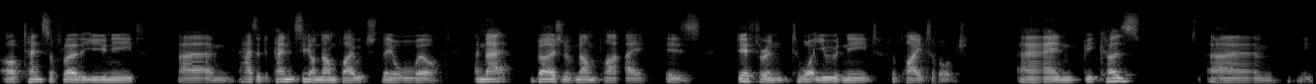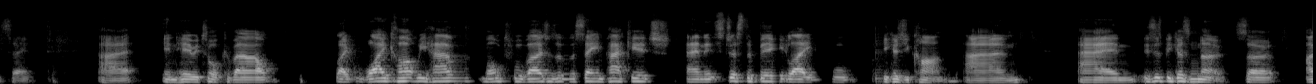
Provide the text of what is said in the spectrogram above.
of TensorFlow that you need um, has a dependency on NumPy, which they all will. And that version of NumPy is different to what you would need for PyTorch. And because, um, let me say, uh, in here we talk about like, why can't we have multiple versions of the same package? And it's just a big like, well, because you can't. Um, And this is because no. So I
